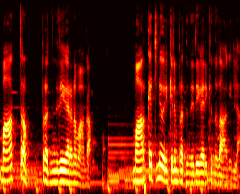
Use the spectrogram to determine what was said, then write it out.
മാത്രം പ്രതിനിധീകരണമാകാം. മാർക്കറ്റിനെ ഒരിക്കലും പ്രതിനിധീകരിക്കുന്നതാകില്ല.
